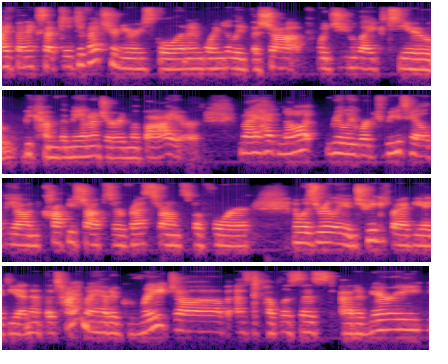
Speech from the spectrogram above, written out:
i've been accepted to veterinary school and i'm going to leave the shop. Would you like to become the manager and the buyer? And i had not really worked retail beyond coffee shops or restaurants before and was really intrigued by the idea. And at the time i had a great job as a publicist at a very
